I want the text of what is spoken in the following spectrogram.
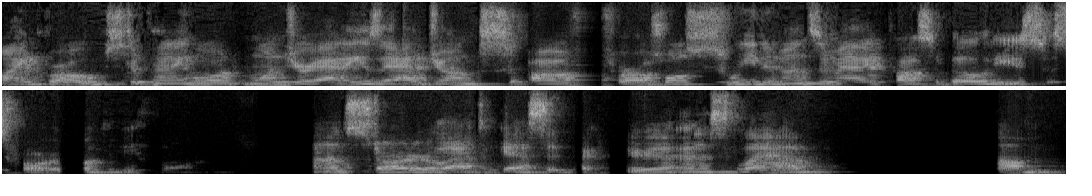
microbes, depending on what ones you're adding as adjuncts, offer a whole suite of enzymatic possibilities as far as what can be formed. On starter lactic acid bacteria and its lab, um,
